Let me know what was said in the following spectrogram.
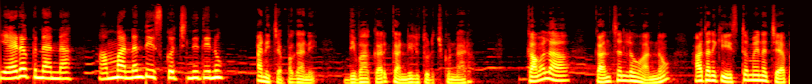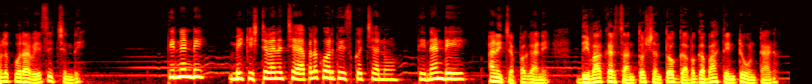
ఏడొక నాన్న అమ్మ అన్నం తీసుకొచ్చింది తిను. అని చెప్పగానే దివాకర్ కన్నీళ్ళు తుడుచుకున్నాడు. కమల కంచంలో అన్నం అతనికి ఇష్టమైన చేపల కూర వేసిచ్చింది. తినండి మీకు ఇష్టమైన చేపల కూర తీసుకొచ్చాను. తినండి. అని చెప్పగానే దివాకర్ సంతోషంతో గబగబా తింటూ ఉంటాడు.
